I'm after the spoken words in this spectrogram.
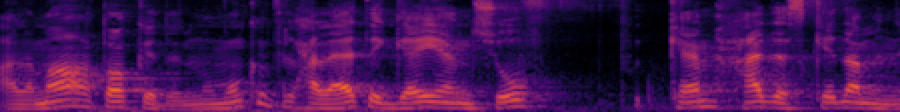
على ما أعتقد إنه ممكن في الحلقات الجاية نشوف كام حدث كده من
